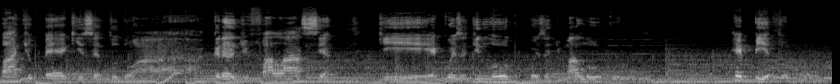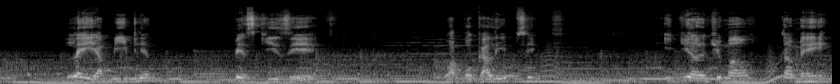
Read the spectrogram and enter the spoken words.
bate o pé que isso é tudo uma grande falácia, que é coisa de louco, coisa de maluco. Repito, leia a Bíblia, pesquise o Apocalipse e de antemão também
